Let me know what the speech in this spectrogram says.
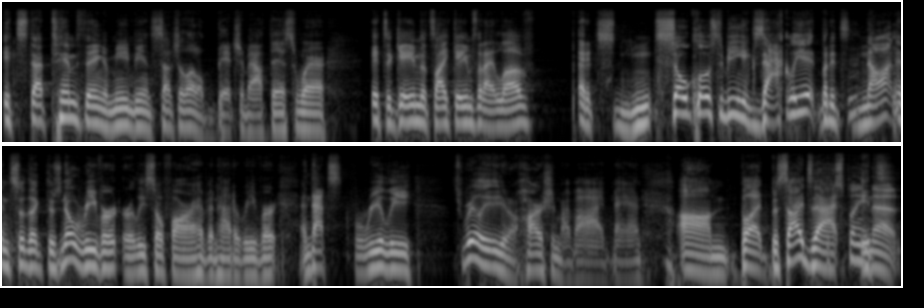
It's that Tim thing of me being such a little bitch about this, where it's a game that's like games that I love. And it's n- so close to being exactly it, but it's not. And so like there's no revert, or at least so far I haven't had a revert. And that's really it's really, you know, harsh in my vibe, man. Um, but besides that, Explain that,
